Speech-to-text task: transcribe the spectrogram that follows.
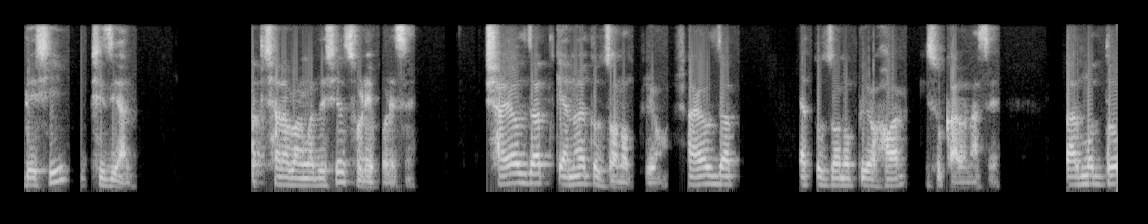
দেশি ফিজিয়ান সারা বাংলাদেশে ছড়িয়ে পড়েছে। সায়াল জাত কেন এত জনপ্রিয়? সায়ল জাত এত জনপ্রিয় হওয়ার কিছু কারণ আছে। তার মধ্যে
